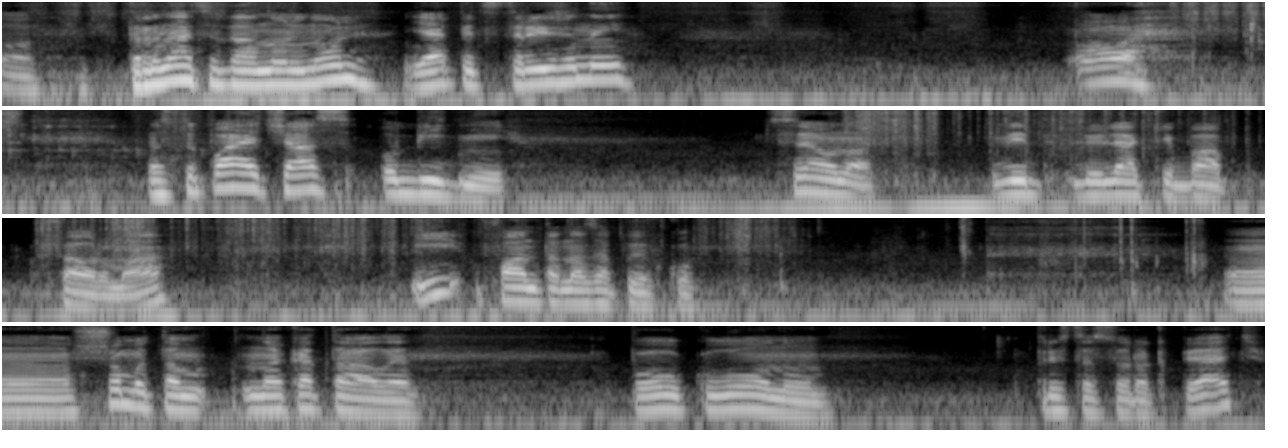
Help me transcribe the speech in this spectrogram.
О, 13.00, я підстрижений. О, наступає час обідній. Це у нас від люля кебаб шаурма і фанта на запивку. Е, Що ми там накатали? По уклону 345.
